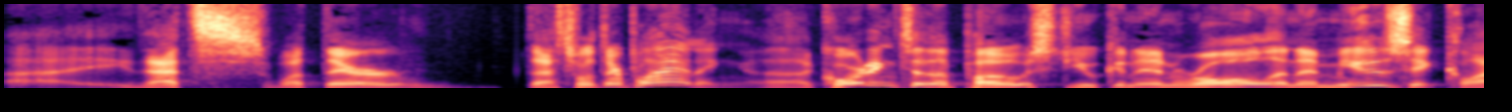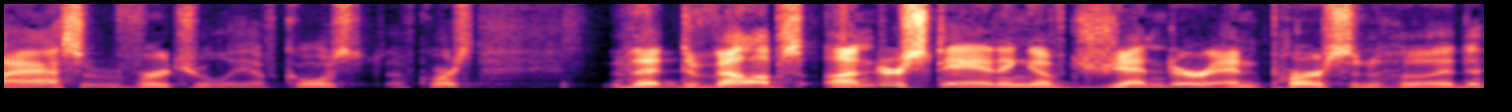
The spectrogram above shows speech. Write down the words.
Uh, that's what they're that's what they're planning. Uh, according to the Post, you can enroll in a music class, virtually, of course, of course, that develops understanding of gender and personhood.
